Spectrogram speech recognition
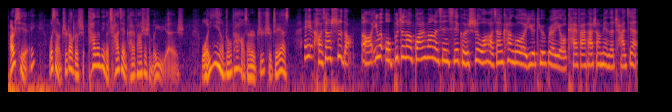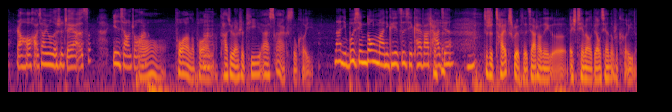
而且，哎，我想知道的是，它的那个插件开发是什么语言？是我印象中它好像是支持 JS。哎，好像是的哦，因为我不知道官方的信息，可是我好像看过 YouTuber 有开发它上面的插件，然后好像用的是 JS，印象中啊。哦，破案了，破案了，嗯它居然是 TSX 都可以，那你不心动吗？你可以自己开发插件。就是 TypeScript 加上那个 HTML 的标签都是可以的。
